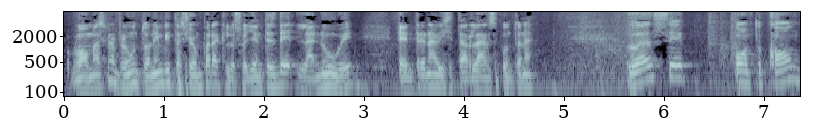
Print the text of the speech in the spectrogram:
o más que una pregunta, una invitación para que los oyentes de la nube entren a visitar lance.net. Lance.com,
